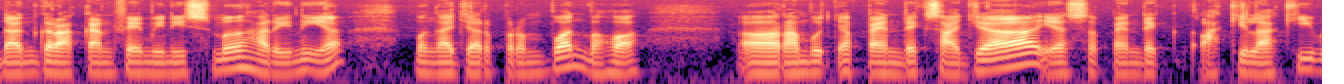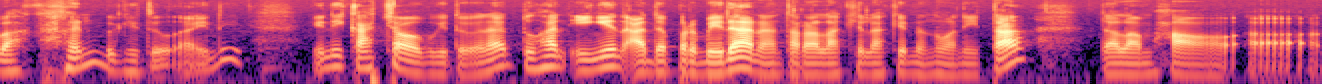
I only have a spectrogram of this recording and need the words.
Dan gerakan feminisme hari ini ya mengajar perempuan bahwa uh, rambutnya pendek saja ya sependek laki-laki bahkan begitu. Nah, ini ini kacau begitu. Nah, Tuhan ingin ada perbedaan antara laki-laki dan wanita dalam hal uh,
